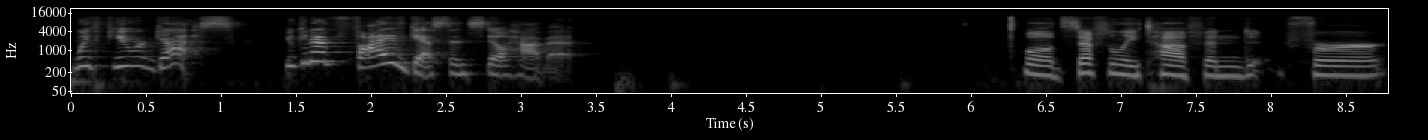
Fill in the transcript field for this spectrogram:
with fewer guests you can have five guests and still have it. Well, it's definitely tough. And for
